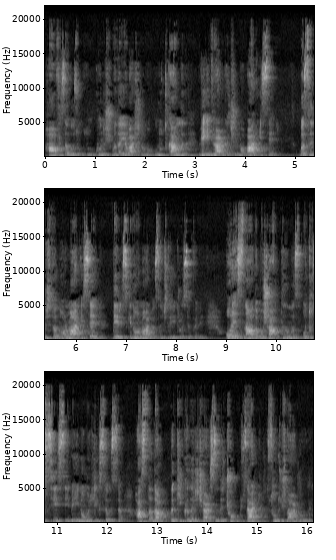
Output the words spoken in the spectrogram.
hafıza bozukluğu, konuşmada yavaşlama, unutkanlık ve idrar kaçırma var ise, basınç da normal ise deriz ki normal basınçlı hidrosefali. O esnada boşalttığımız 30 cc beyin omurilik sıvısı hastada dakikalar içerisinde çok güzel sonuçlar doğurur.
